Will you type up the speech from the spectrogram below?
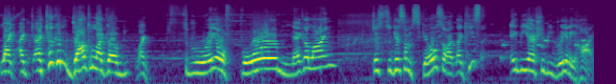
Like I, I took him down to like a like three or four mega line just to get some skills. So I, like he's ABI should be really high.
